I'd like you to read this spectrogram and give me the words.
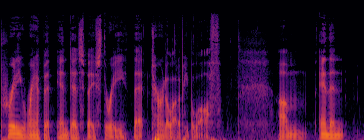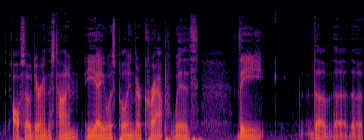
pretty rampant in Dead Space 3 that turned a lot of people off. Um, and then also during this time, EA was pulling their crap with the the the the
